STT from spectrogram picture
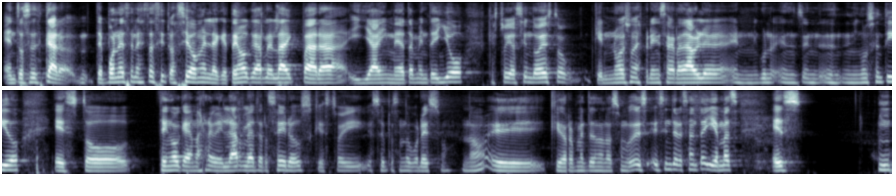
Entonces, claro, te pones en esta situación en la que tengo que darle like para, y ya inmediatamente yo, que estoy haciendo esto, que no es una experiencia agradable en ningún, en, ningún sentido, esto tengo que además revelarle a terceros que estoy, estoy pasando por eso, ¿no? Eh, que realmente no lo hacemos. Es, es, interesante y además es un,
